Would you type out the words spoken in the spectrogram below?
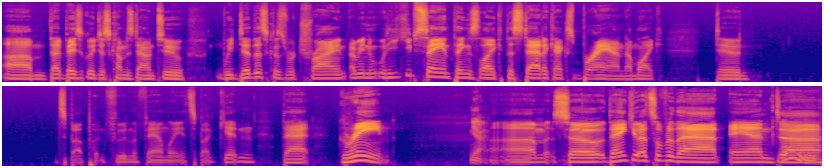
Um, that basically just comes down to we did this because we're trying. I mean, when he keeps saying things like the Static X brand, I'm like, dude, it's about putting food in the family. It's about getting that green. yeah. Um, so thank you, Edsel, for that. And uh,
